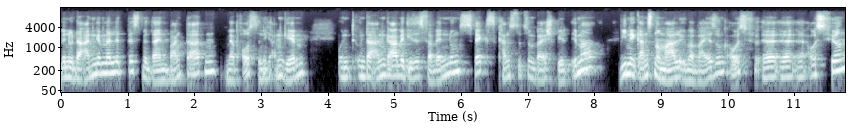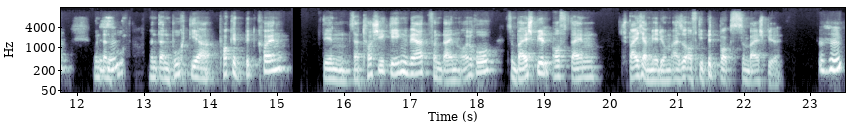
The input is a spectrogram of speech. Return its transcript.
wenn du da angemeldet bist mit deinen Bankdaten, mehr brauchst du nicht angeben. Und unter Angabe dieses Verwendungszwecks kannst du zum Beispiel immer wie eine ganz normale Überweisung ausf äh, äh, ausführen. Und dann, mhm. buch, und dann bucht dir Pocket Bitcoin den Satoshi-Gegenwert von deinen Euro zum Beispiel auf dein Speichermedium, also auf die Bitbox zum Beispiel. Mhm.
